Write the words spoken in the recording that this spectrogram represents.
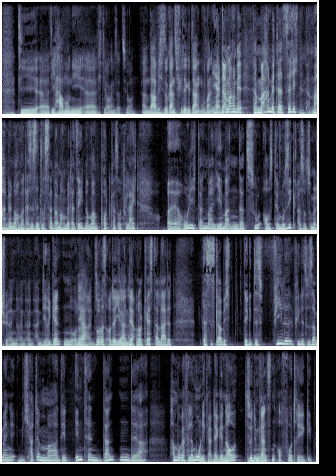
die, äh, die Harmonie, äh, die Organisation. Also da habe ich so ganz viele Gedanken, wo man Ja, da machen wir, da machen wir tatsächlich, da machen wir nochmal, das ist interessant, da machen wir tatsächlich nochmal einen Podcast und vielleicht äh, hole ich dann mal jemanden dazu aus der Musik, also zum Beispiel einen, einen, einen Dirigenten oder ja, ein, sowas oder jemand, gerne. der ein Orchester leitet. Das ist, glaube ich, da gibt es viele, viele Zusammenhänge. Ich hatte mal den Intendanten der Hamburger Philharmoniker, der genau zu mhm. dem Ganzen auch Vorträge gibt.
